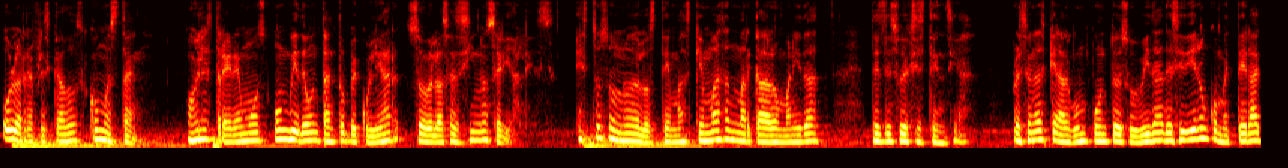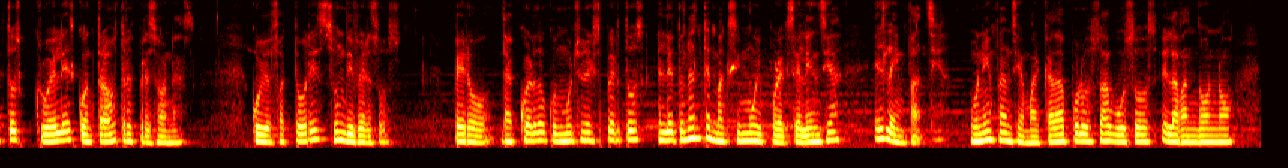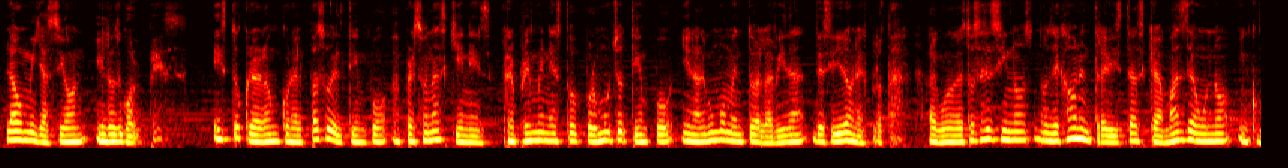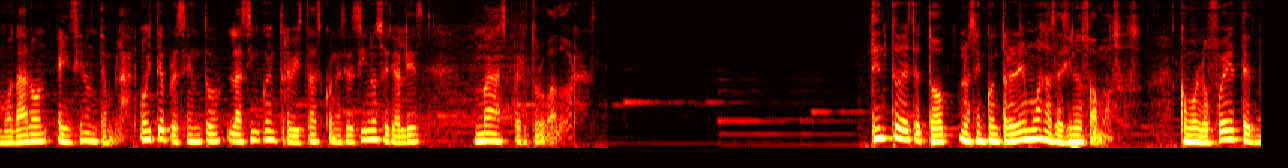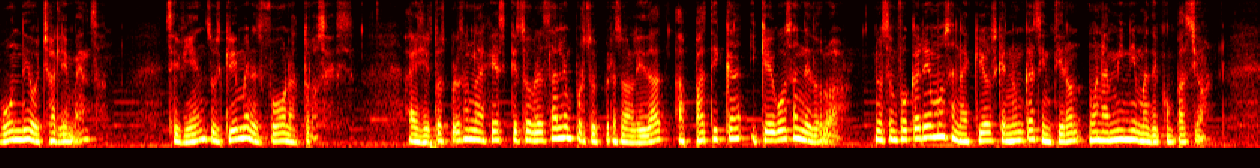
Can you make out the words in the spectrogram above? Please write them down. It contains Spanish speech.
Hola refrescados, ¿cómo están? Hoy les traeremos un video un tanto peculiar sobre los asesinos seriales. Estos son uno de los temas que más han marcado a la humanidad desde su existencia. Personas que en algún punto de su vida decidieron cometer actos crueles contra otras personas, cuyos factores son diversos. Pero, de acuerdo con muchos expertos, el detonante máximo y por excelencia es la infancia. Una infancia marcada por los abusos, el abandono, la humillación y los golpes. Esto crearon con el paso del tiempo a personas quienes reprimen esto por mucho tiempo y en algún momento de la vida decidieron explotar. Algunos de estos asesinos nos dejaron entrevistas que a más de uno incomodaron e hicieron temblar. Hoy te presento las 5 entrevistas con asesinos seriales más perturbadoras. Dentro de este top nos encontraremos asesinos famosos, como lo fue Ted Bundy o Charlie Manson si bien sus crímenes fueron atroces. Hay ciertos personajes que sobresalen por su personalidad apática y que gozan de dolor. Nos enfocaremos en aquellos que nunca sintieron una mínima de compasión.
